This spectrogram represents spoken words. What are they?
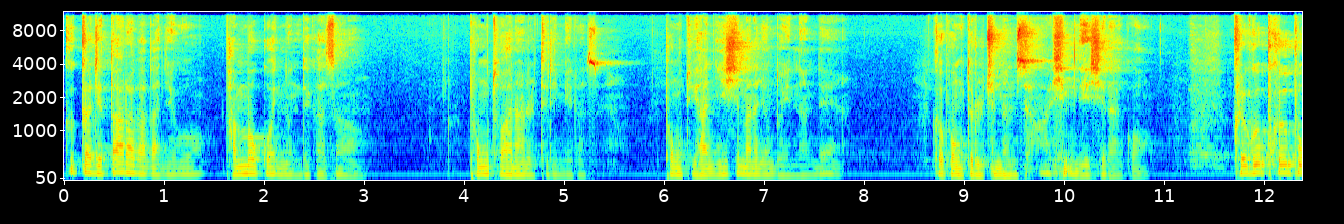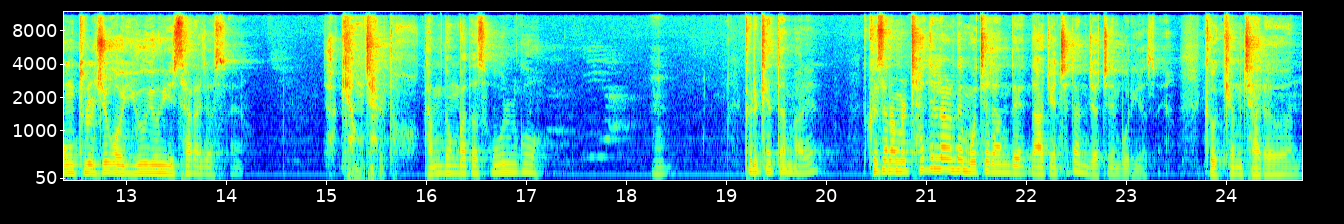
끝까지 따라가 가지고 밥 먹고 있는 데 가서 봉투 하나를 들이밀었어요. 봉투에 한 20만원 정도 있는데 그 봉투를 주면서 힘내시라고. 그리고 그 봉투를 주고 유유히 사라졌어요. 경찰도 감동받아서 울고 응? 그렇게 했단 말이에요 그 사람을 찾으려고 하는데 못 찾았는데 나중에 찾았는지 어찌는지 모르겠어요. 그 경찰은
